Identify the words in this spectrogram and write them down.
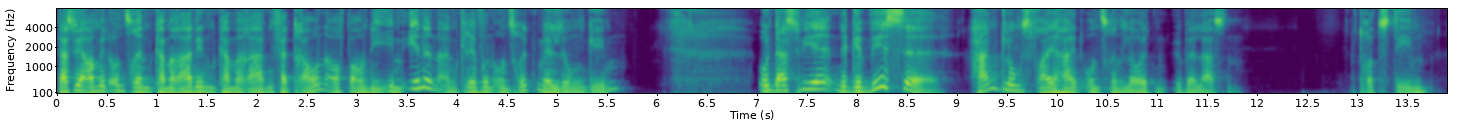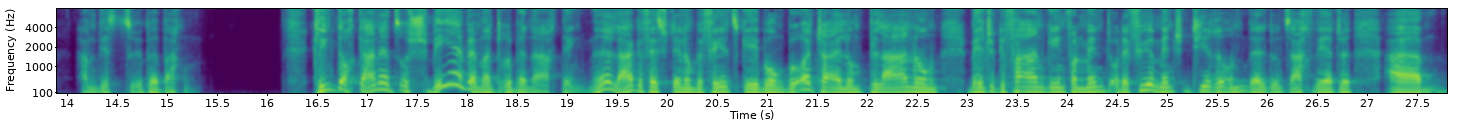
Dass wir auch mit unseren Kameradinnen und Kameraden Vertrauen aufbauen, die im Innenangriff und uns Rückmeldungen geben. Und dass wir eine gewisse Handlungsfreiheit unseren Leuten überlassen. Trotzdem haben wir es zu überwachen. Klingt doch gar nicht so schwer, wenn man drüber nachdenkt. Ne? Lagefeststellung, Befehlsgebung, Beurteilung, Planung, welche Gefahren gehen von Mensch oder für Menschen, Tiere, Umwelt und Sachwerte, ähm,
